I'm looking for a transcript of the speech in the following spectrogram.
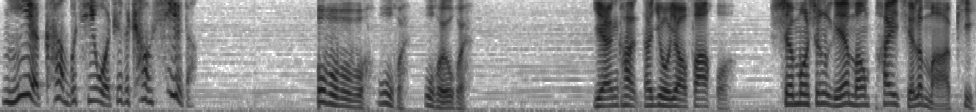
你也看不起我这个唱戏的？不不不不，误会误会误会。眼看他又要发火，沈梦生连忙拍起了马屁。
